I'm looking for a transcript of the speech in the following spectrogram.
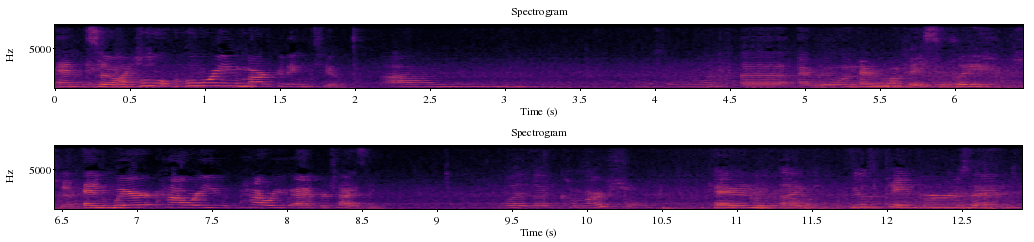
And so who, who are you marketing to? Um, everyone? Uh, everyone. Everyone, basically. And where, how are you, how are you advertising? with a commercial. Okay. And like newspapers and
